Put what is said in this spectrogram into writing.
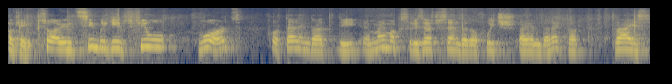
okay. So I will simply give few words for telling that the uh, M&MoCS Research Center, of which I am director, tries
